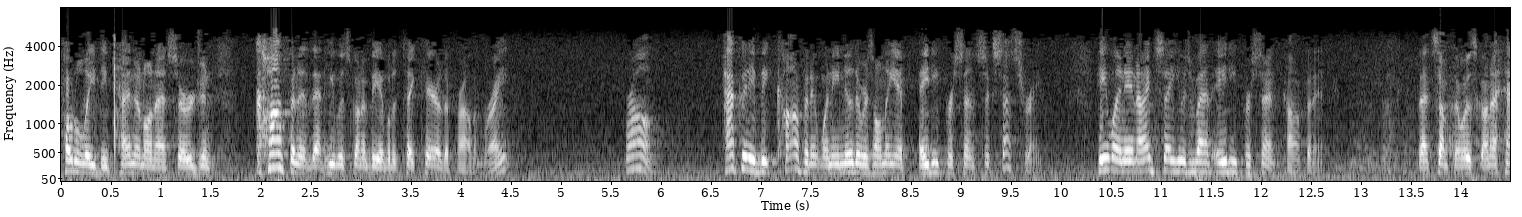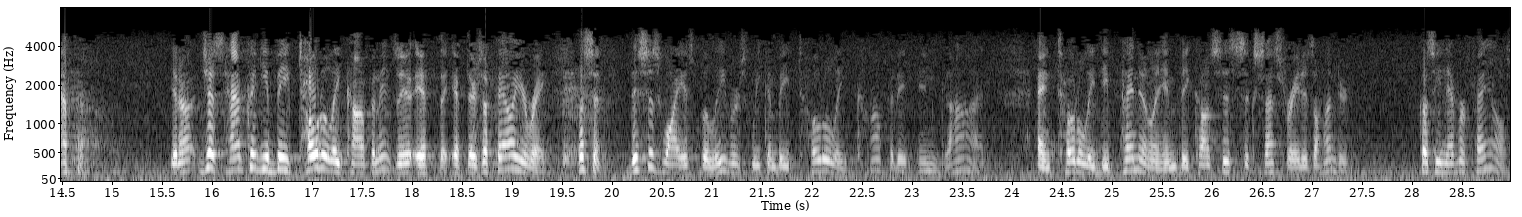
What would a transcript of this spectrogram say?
totally dependent on that surgeon, confident that he was going to be able to take care of the problem, right? Wrong. How could he be confident when he knew there was only an 80% success rate? He went in, I'd say he was about 80% confident that something was going to happen. You know, just how could you be totally confident if, if there's a failure rate? Listen, this is why as believers we can be totally confident in God and totally dependent on Him because His success rate is 100. Because He never fails.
